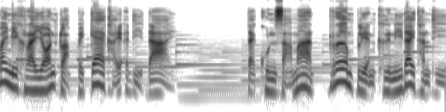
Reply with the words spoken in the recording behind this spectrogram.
ไม่มีใครย้อนกลับไปแก้ไขอดีตได้ แต่คุณสามารถเริ่มเปลี่ยนคืนนี้ได้ทันที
